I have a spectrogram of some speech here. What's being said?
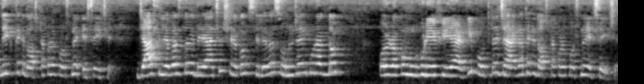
দিক থেকে দশটা করে প্রশ্ন এসেইছে। যা সিলেবাস ধরে দেওয়া আছে, সেরকম সিলেবাস অনুযায়ী পুরো একদম ওই রকম ঘুরিয়ে ফিরে আর কি, প্রতিটা জায়গা থেকে দশটা করে প্রশ্ন এসেইছে।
